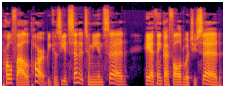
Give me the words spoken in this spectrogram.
profile apart because he had sent it to me and said, Hey, I think I followed what you said.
